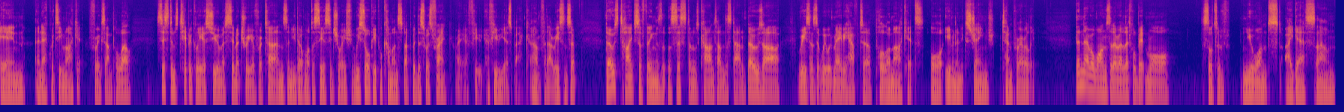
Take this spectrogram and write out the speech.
in an equity market, for example? Well, systems typically assume a symmetry of returns, and you don't want to see a situation. We saw people come unstuck with the Swiss franc right a few a few years back um, for that reason. So those types of things that the systems can't understand, those are reasons that we would maybe have to pull a market or even an exchange temporarily. Then there are ones that are a little bit more sort of nuanced, I guess. Um,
